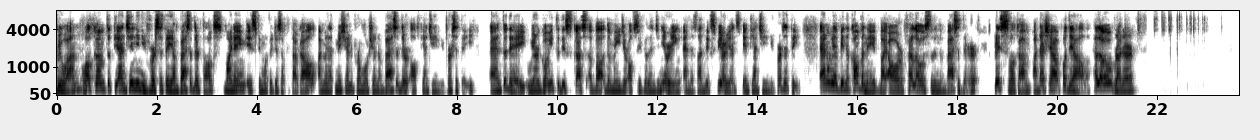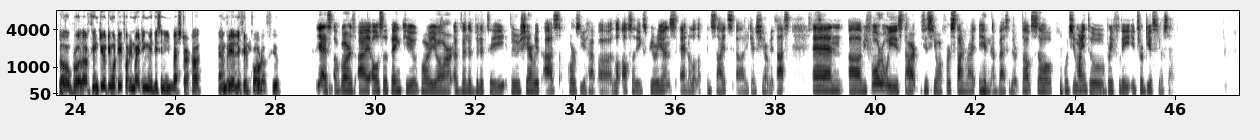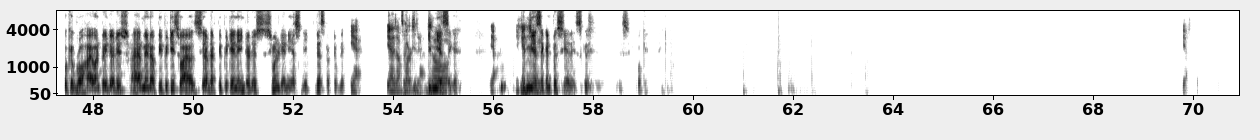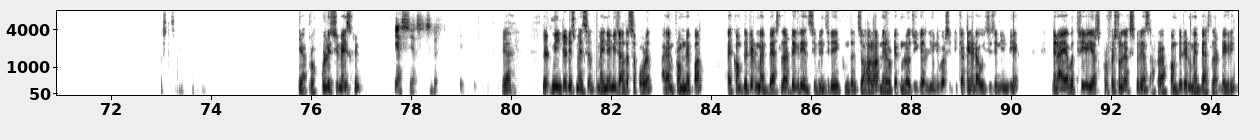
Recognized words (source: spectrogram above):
Everyone. Welcome to Tianjin University Ambassador Talks. My name is Timothy Joseph Hutagaol. I'm an admission promotion ambassador of Tianjin University. And today we are going to discuss about the major of civil engineering and the study experience in Tianjin University. And we have been accompanied by our fellow student ambassador. Please welcome Aadarsha Paudyal. Hello, brother. Hello, brother. Thank you, Timothy, for inviting me to this in Ambassador Talk. I'm really feel proud of you. Yes, of course. I also thank you for your availability to share with us. Of course, you have a lot of study experience and a lot of insights uh, you can share with us. And uh, before we start, this is your first time, right, in Ambassador Talk. So, would you mind to briefly introduce yourself? Okay, bro. I want to introduce. I have made a PPT, so I will share that PPT and introduce simultaneously, respectively. Yeah. Yes, of Just course. gi- Yeah. give me a second. Yeah. You Give me a share it. second to share it. Okay. Thank you. Yeah. Just a second. Yeah, bro. Could you see my screen? Yes, yes, it's good. Yeah. Let me introduce myself. My name is Aadarsha Paudyal. I am from Nepal. I completed my bachelor degree in civil engineering from the Jawaharlal Nehru Technological University, Kakinada, which is in India. And I have a three years professional experience after I've completed my bachelor degree,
